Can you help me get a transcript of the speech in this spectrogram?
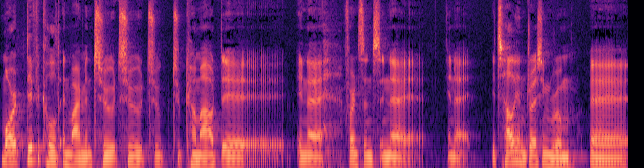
more difficult environment to to to to come out uh, in a, for instance, in a in a Italian dressing room uh,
